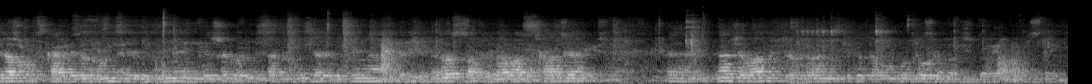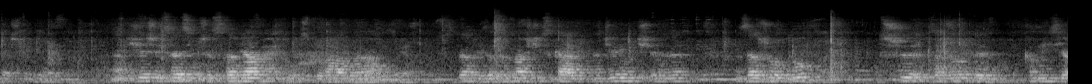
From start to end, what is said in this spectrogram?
skierował skargę do Komisji Rewizyjnej i 1 lipca Komisja Rewizyjna rozpatrywała skargę e, na działalność dyrektora Miejskiego Domu Kultury. Na dzisiejszej sesji przedstawiamy uchwałę w sprawie zasadności skargi na 9 e, zarzutów. Trzy zarzuty komisja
